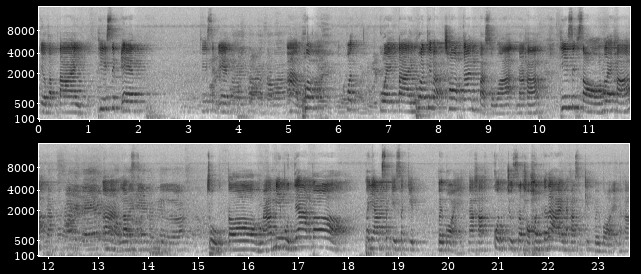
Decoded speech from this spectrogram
เกี่ยวกับไตที11ที11ไปค่ะปัสสาวะอ่าพวก พวกกลวยไตพวกที่แบบชอบกั้นปัสสาวะนะคะ ที่ 12อะไรคะลำไส้เล็กอ่าลำลำไส้เหลือ ถูกต้องนะคะมีบุตรยากก็พยายามสะกิดสะกิดบ่อยๆนะคะ กดจุดสะท้อนก็ได้นะคะสะกิดบ่อยๆนะคะ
